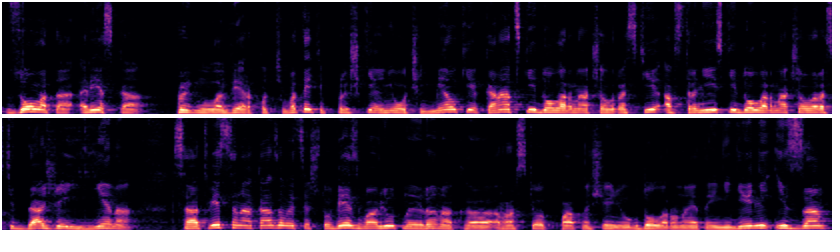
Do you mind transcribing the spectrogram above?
золото резко прыгнуло вверх. Хоть вот эти прыжки, они очень мелкие. Канадский доллар начал расти, австралийский доллар начал расти, даже иена. Соответственно, оказывается, что весь валютный рынок э, растет по отношению к доллару на этой неделе из-за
